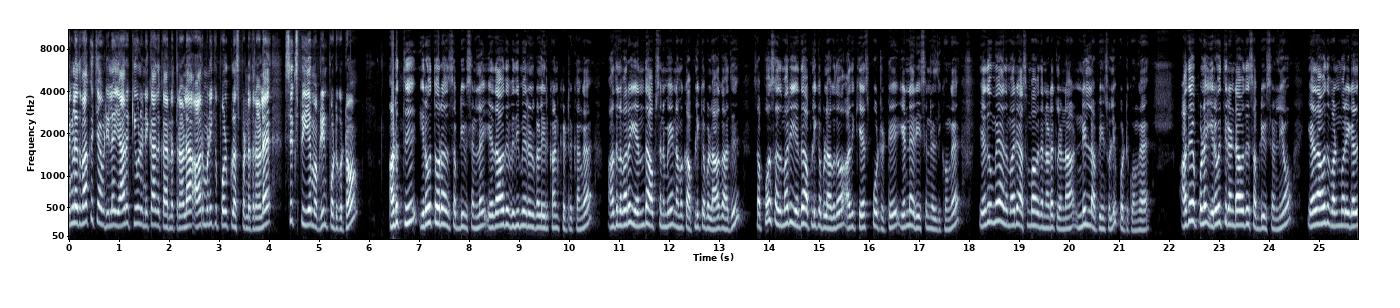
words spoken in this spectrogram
எங்களது வாக்குச்சாவடியில் யாரும் க்யூவில் நிற்காத காரணத்தினால ஆறு மணிக்கு போல் க்ளோஸ் பண்ணதுனால சிக்ஸ் பிஎம் அப்படின்னு போட்டுக்கிட்டோம். அடுத்து இருபத்தோராவது சப்டிவிஷனில் ஏதாவது விதிமீறல்கள் இருக்கான்னு கேட்டிருக்காங்க. அதில் வர எந்த ஆப்ஷனுமே நமக்கு அப்ளிகபிள் ஆகாது. சப்போஸ் அது மாதிரி எது அப்ளிகபிள் ஆகுதோ அதுக்கு எஸ் போட்டுட்டு என்ன ரீசன் எழுதிக்கோங்க. எதுவுமே அது மாதிரி அசம்பாவிதம் நடக்கலைன்னா நில் அப்படின்னு சொல்லி போட்டுக்கோங்க. அதே போல் இருபத்தி ரெண்டாவது சப்டிவிஷன்லேயும் ஏதாவது வன்முறைகள்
